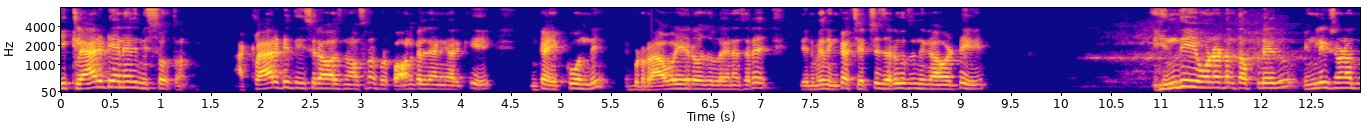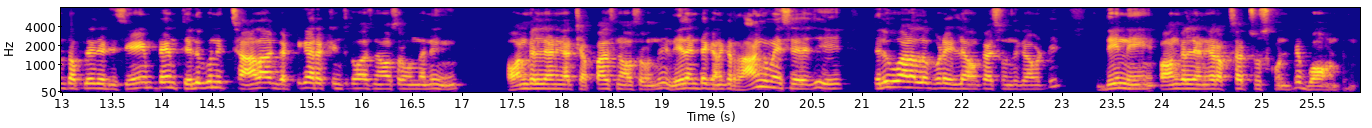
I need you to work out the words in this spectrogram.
ఈ క్లారిటీ అనేది మిస్ అవుతుంది ఆ క్లారిటీ తీసుకురావాల్సిన అవసరం ఇప్పుడు పవన్ కళ్యాణ్ గారికి ఇంకా ఎక్కువ ఉంది. ఇప్పుడు రాబోయే రోజుల్లో అయినా సరే దీని మీద ఇంకా చర్చ జరుగుతుంది కాబట్టి హిందీ ఉండటం తప్పులేదు ఇంగ్లీష్ ఉండటం తప్పులేదు అట్ ది సేమ్ టైం తెలుగుని చాలా గట్టిగా రక్షించుకోవాల్సిన అవసరం ఉందని పవన్ కళ్యాణ్ గారు చెప్పాల్సిన అవసరం ఉంది. లేదంటే కనుక రాంగ్ మెసేజ్ తెలుగు వాళ్ళలో కూడా వెళ్ళే అవకాశం ఉంది కాబట్టి దీన్ని పవన్ కళ్యాణ్ గారు ఒకసారి చూసుకుంటే బాగుంటుంది.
